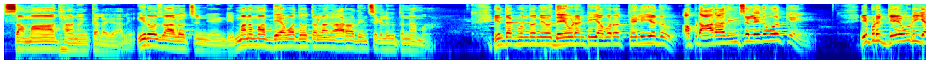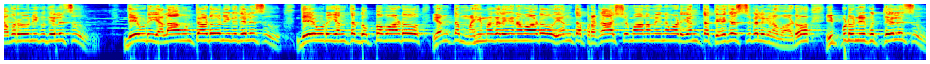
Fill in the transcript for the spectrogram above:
సమాధానం కలగాలి. ఈరోజు ఆలోచన చేయండి మనం ఆ దేవదూతలాగా ఆరాధించగలుగుతున్నామా? ఇంతకుముందు నువ్వు దేవుడు అంటే ఎవరో తెలియదు అప్పుడు ఆరాధించలేదు ఓకే. ఇప్పుడు దేవుడు ఎవరో నీకు తెలుసు. దేవుడు ఎలా ఉంటాడో నీకు తెలుసు. దేవుడు ఎంత గొప్పవాడో ఎంత మహిమ కలిగిన వాడో ఎంత ప్రకాశమానమైన వాడు ఎంత తేజస్సు కలిగిన వాడో ఇప్పుడు నీకు తెలుసు.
